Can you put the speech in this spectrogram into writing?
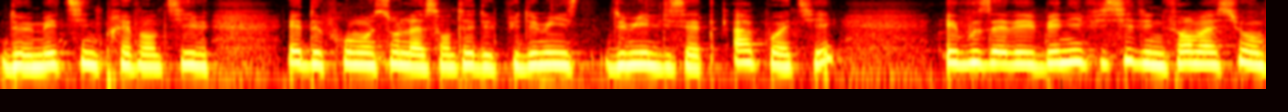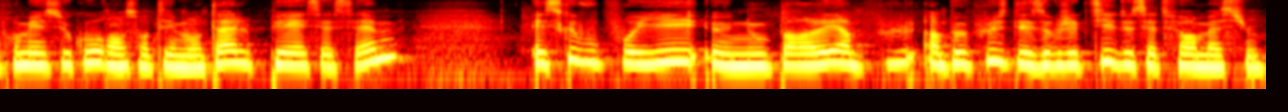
de médecine préventive et de promotion de la santé depuis 2017 à Poitiers. Et vous avez bénéficié d'une formation au premier secours en santé mentale, PSSM. Est-ce que vous pourriez euh, nous parler un, peu plus des objectifs de cette formation?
